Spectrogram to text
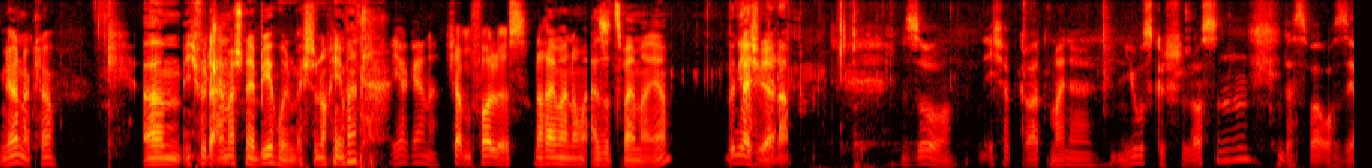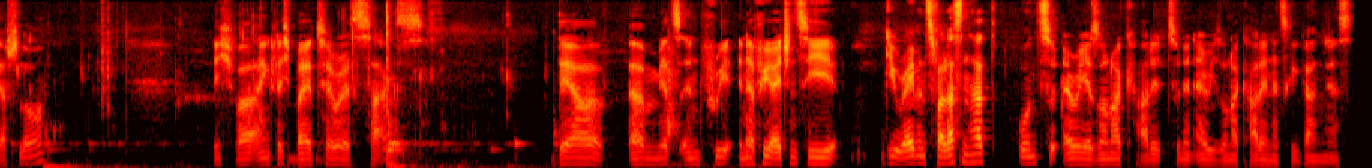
Ja, na klar. Ähm, ich würde einmal schnell Bier holen. Möchte noch jemand? Ja, gerne. Ich habe ein volles. noch einmal, noch also zweimal, ja? Bin gleich wieder da. So, ich habe gerade meine News geschlossen. Das war auch sehr schlau. Ich war eigentlich bei Terrell Sachs, der ähm, jetzt in, Free, in der Free Agency die Ravens verlassen hat und zu, Arizona Cardi zu den Arizona Cardinals gegangen ist.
